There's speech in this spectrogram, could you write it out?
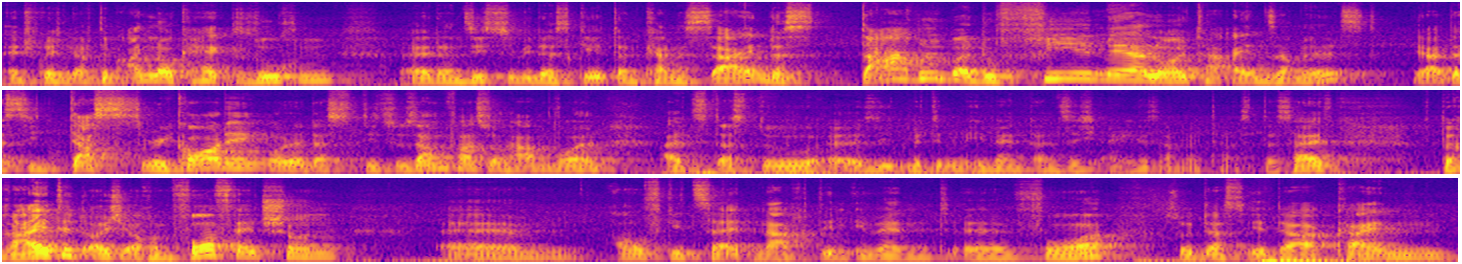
entsprechend nach dem Unlock-Hack suchen, äh, dann siehst du, wie das geht. Dann kann es sein, dass darüber du viel mehr Leute einsammelst, ja, dass sie das Recording oder dass die Zusammenfassung haben wollen, als dass du äh, sie mit dem Event an sich eingesammelt hast. Das heißt, bereitet euch auch im Vorfeld schon auf die Zeit nach dem Event äh, vor, sodass ihr da keinen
